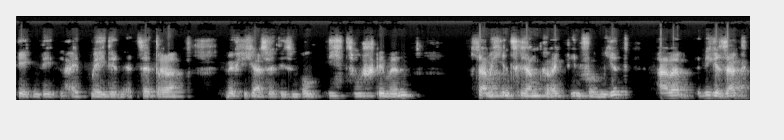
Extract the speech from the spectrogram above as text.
gegen die Leitmedien etc. Möchte ich also diesem Punkt nicht zustimmen. Ich habe mich insgesamt korrekt informiert. Aber wie gesagt,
